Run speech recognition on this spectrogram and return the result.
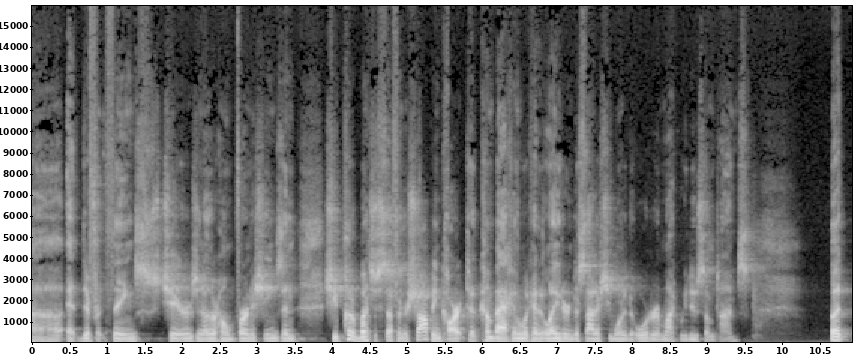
uh, at different things, chairs and other home furnishings, and she put a bunch of stuff in her shopping cart to come back and look at it later and decide if she wanted to order them, like we do sometimes. But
